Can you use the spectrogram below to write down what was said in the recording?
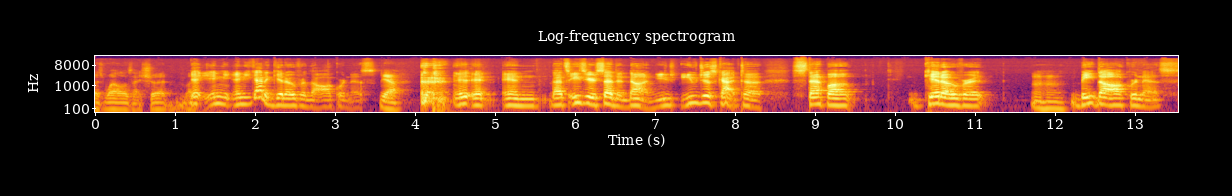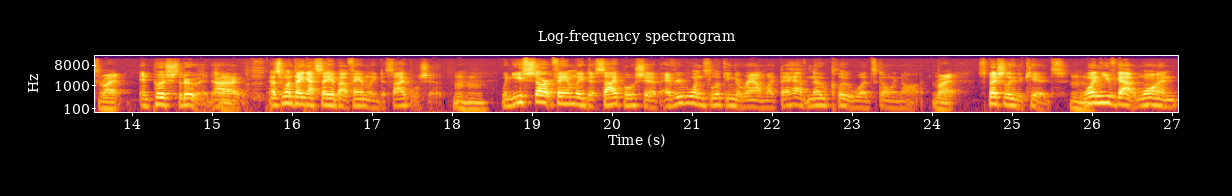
as well as I should. But, Yeah, and and you got to get over the awkwardness. yeah, it, it, and that's easier said than done. You you've just got to step up, get over it, beat the awkwardness, right, and push through it. Uh, that's one thing I say about family discipleship. When you start family discipleship, everyone's looking around like they have no clue what's going on, right, especially the kids. When you've got one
